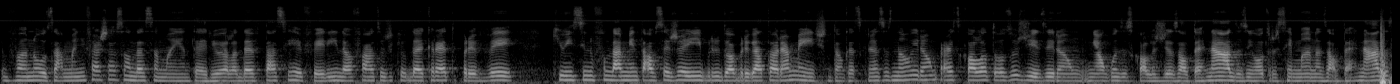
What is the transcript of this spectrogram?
Vanusa, a manifestação dessa mãe anterior, ela deve estar se referindo ao fato de que o decreto prevê que o ensino fundamental seja híbrido obrigatoriamente. Então, que as crianças não irão para a escola todos os dias, irão em algumas escolas dias alternados, em outras semanas alternadas,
